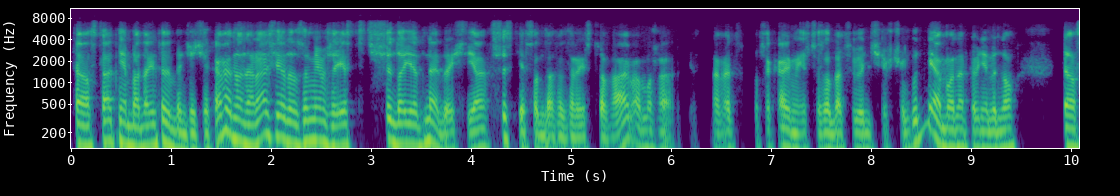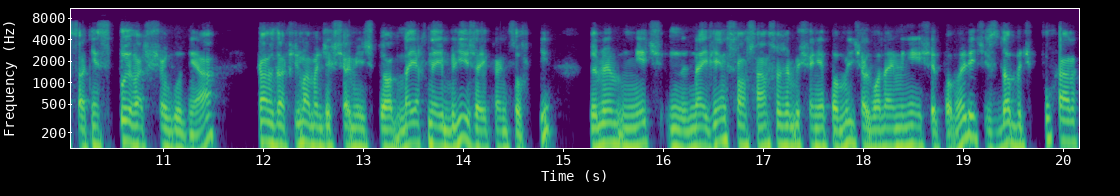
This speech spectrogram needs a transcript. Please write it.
Te ostatnie badanie też będzie ciekawe. No na razie rozumiem, że jest 3 do 1, jeśli ja wszystkie sondaże zarejestrowałem, a może nawet poczekajmy, jeszcze zobaczymy dzisiaj w ciągu dnia, bo one pewnie będą te ostatnie spływać w ciągu dnia. Każda firma będzie chciała mieć go na jak najbliżej końcówki, żeby mieć największą szansę, żeby się nie pomylić albo najmniej się pomylić i zdobyć puchar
